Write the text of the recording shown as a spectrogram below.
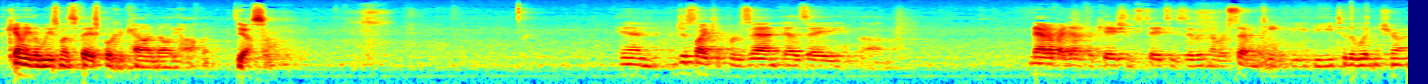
McKinley Louisma's Facebook account and Melody Hoffman? Yes. And I'd just like to present as a um, matter of identification, State's Exhibit Number 17BB to the witness, Your Honor.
